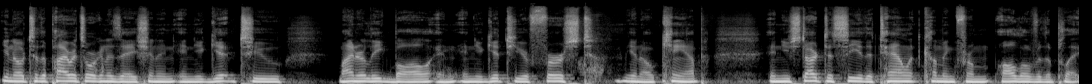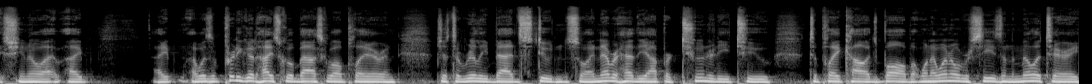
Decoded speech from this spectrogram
you know to the Pirates organization and, and you get to minor league ball and, and you get to your first you know camp and you start to see the talent coming from all over the place. You know, I, I I, I was a pretty good high school basketball player and just a really bad student, so I never had the opportunity to to play college ball. But when I went overseas in the military,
